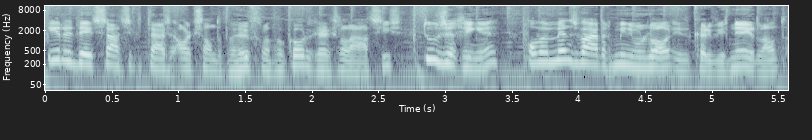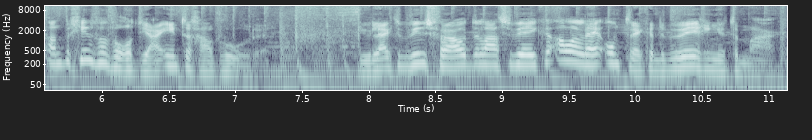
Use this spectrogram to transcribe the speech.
Eerder deed staatssecretaris Alexander van Huffelen van Koninkrijksrelaties toezeggingen om een menswaardig minimumloon in het Caribisch Nederland aan het begin van volgend jaar in te gaan voeren. Nu lijkt de winstvrouw de laatste weken allerlei omtrekkende bewegingen te maken.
